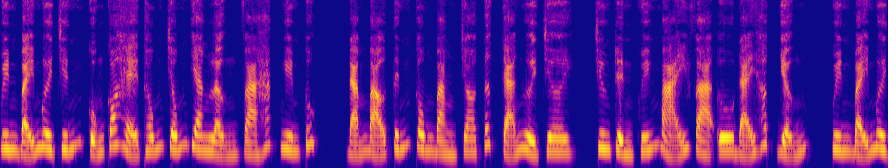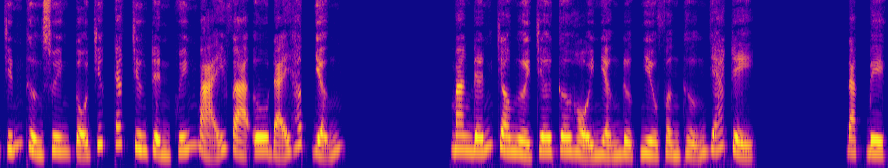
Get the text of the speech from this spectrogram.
Win 79 cũng có hệ thống chống gian lận và hack nghiêm túc, đảm bảo tính công bằng cho tất cả người chơi, chương trình khuyến mãi và ưu đãi hấp dẫn. Win 79 thường xuyên tổ chức các chương trình khuyến mãi và ưu đãi hấp dẫn, mang đến cho người chơi cơ hội nhận được nhiều phần thưởng giá trị. Đặc biệt,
